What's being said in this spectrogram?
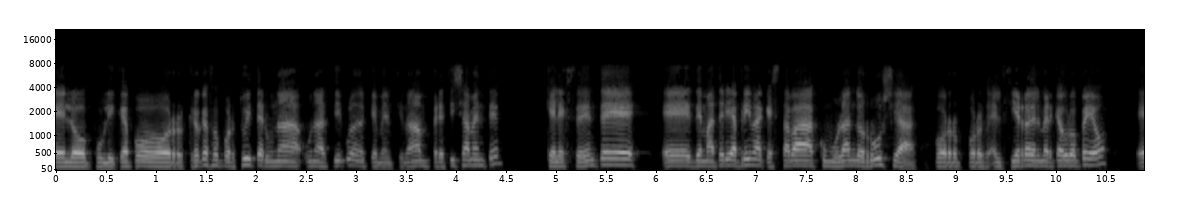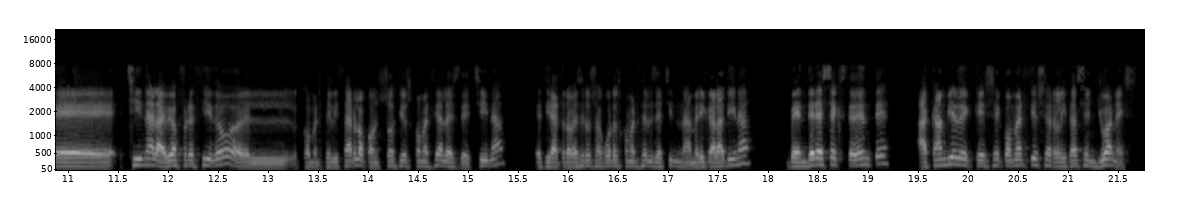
eh, lo publiqué por, creo que fue por Twitter, un artículo en el que mencionaban precisamente que el excedente eh, de materia prima que estaba acumulando Rusia por, por el cierre del mercado europeo eh, China le había ofrecido el comercializarlo con socios comerciales de China, es decir, a través de los acuerdos comerciales de China en América Latina, vender ese excedente a cambio de que ese comercio se realizase en yuanes.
